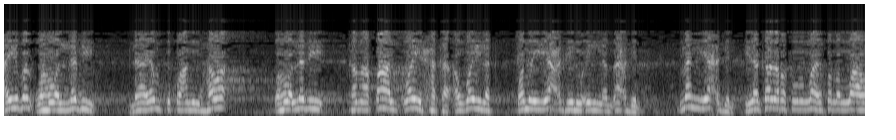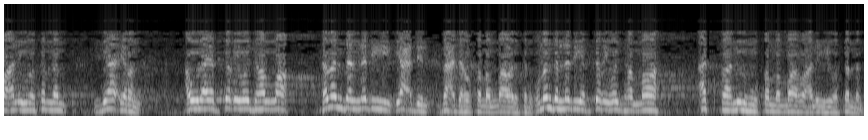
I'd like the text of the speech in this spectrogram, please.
أيضا؟ وهو الذي لا ينطق عن الهوى وهو الذي كما قال ويحك أو ويلك ومن يعدل إن لم أعدل. من يعدل؟ إذا كان رسول الله صلى الله عليه وسلم جائرا أو لا يبتغي وجه الله فمن ذا الذي يعدل بعده صلى الله عليه وسلم؟ ومن ذا الذي يبتغي وجه الله أتقى منه صلى الله عليه وسلم؟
